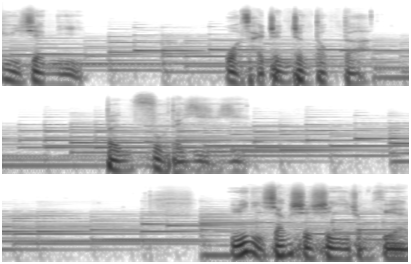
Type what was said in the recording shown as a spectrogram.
遇见你，我才真正懂得奔赴的意义。与你相识是一种缘，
